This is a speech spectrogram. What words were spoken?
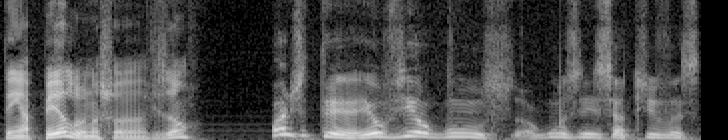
tem apelo na sua visão? Pode ter. Eu vi alguns, algumas iniciativas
